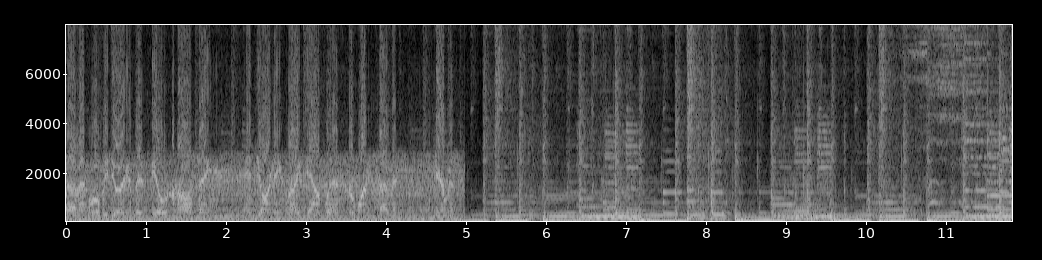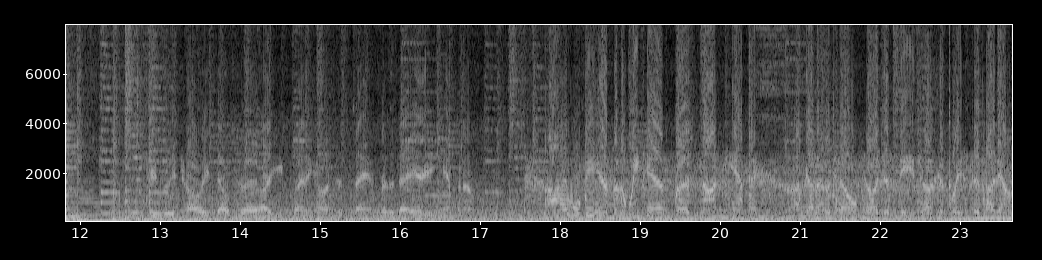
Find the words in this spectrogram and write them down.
17. We'll be doing a midfield crossing and joining right downwind for 17. Stearman. Delta. Are you planning on just staying for the day, or are you camping out? I will be here for the weekend, but not camping. I've got a hotel, so I just need a good place to tie down.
